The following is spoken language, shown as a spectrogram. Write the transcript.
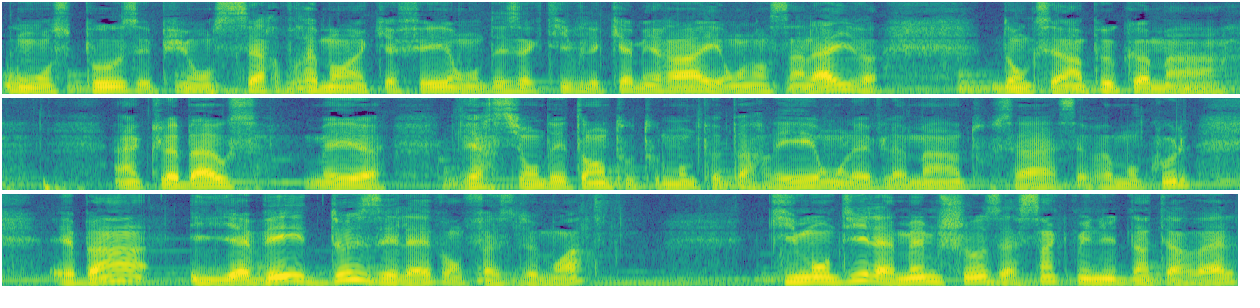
où on se pose et puis on sert vraiment un café, on désactive les caméras et on lance un live. Donc c'est un peu comme un, clubhouse, mais euh, version détente où tout le monde peut parler, on lève la main, tout ça, c'est vraiment cool. Eh ben, il y avait deux élèves en face de moi qui m'ont dit la même chose à 5 minutes d'intervalle.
